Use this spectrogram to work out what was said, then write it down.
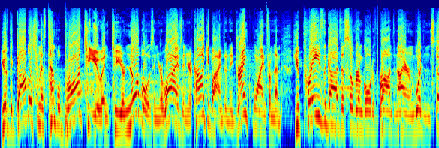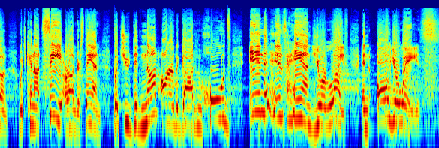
you have the goblets from his temple brought to you and to your nobles and your wives and your concubines, and they drank wine from them. You praise the gods of silver and gold, of bronze and iron, wood and stone, which cannot see or understand, but you did not honor the God who holds in his hand your life and all your ways.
